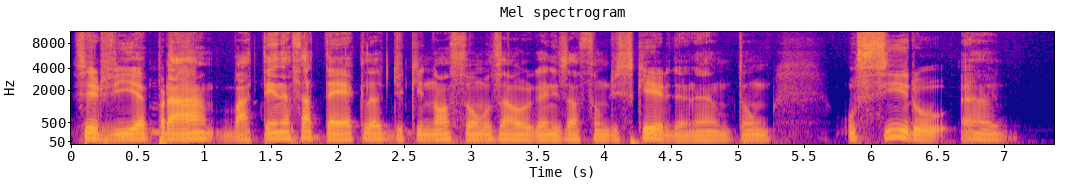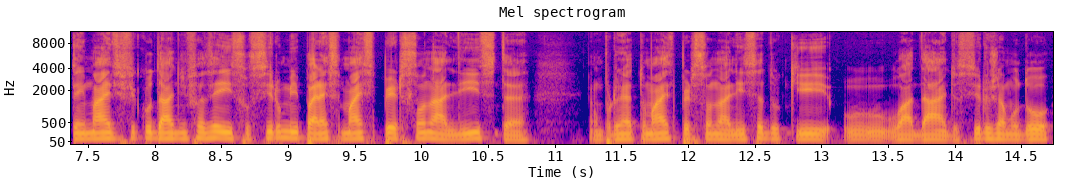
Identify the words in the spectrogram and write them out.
servia para bater nessa tecla de que nós somos a organização de esquerda, né? Então, o Ciro uh, tem mais dificuldade em fazer isso. O Ciro me parece mais personalista, é um projeto mais personalista do que o, o Haddad. O Ciro já mudou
